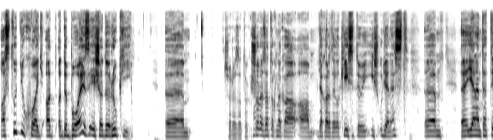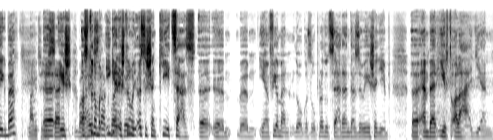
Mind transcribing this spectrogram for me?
azt tudjuk, hogy a, a The Boys és a The Rookie um, Sorozatok. sorozatoknak a, a gyakorlatilag a készítői is ugyanezt ö, jelentették be. Mármint, hogy össze- és azt tudom, hogy igen, és tudom, hogy- összesen 200 ö, ö, ö, ilyen filmen dolgozó producer, rendező és egyéb ö, ember írt alá egy ilyen,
